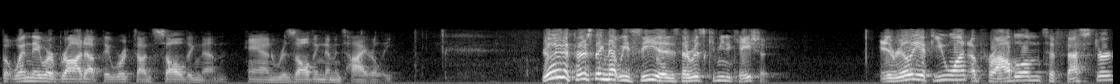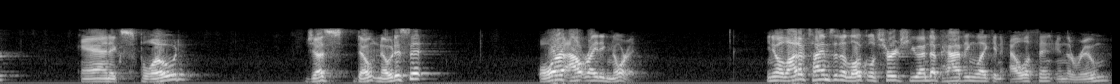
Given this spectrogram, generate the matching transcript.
but when they were brought up, they worked on solving them and resolving them entirely. Really, the first thing that we see is there was communication. It really, if you want a problem to fester and explode, just don't notice it or outright ignore it. You know, a lot of times in a local church, you end up having like an elephant in the room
